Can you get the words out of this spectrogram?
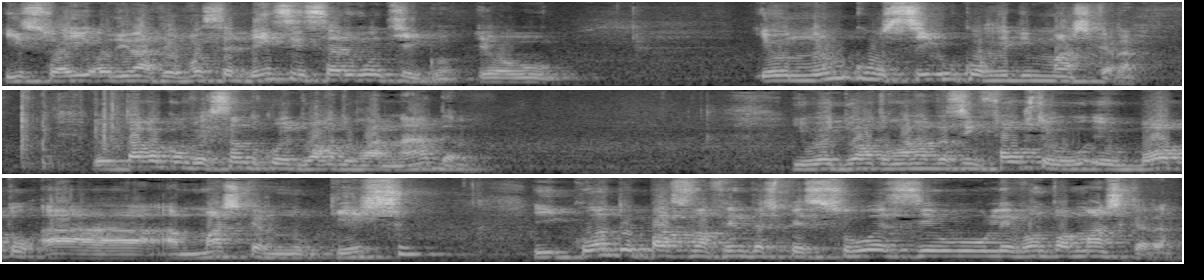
Isso aí, Odinato, eu vou ser bem sincero contigo. Eu, eu não consigo correr de máscara. Eu estava conversando com o Eduardo Ranada e o Eduardo Ranada assim, Fausto, eu, eu boto a, a máscara no queixo e quando eu passo na frente das pessoas eu levanto a máscara.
